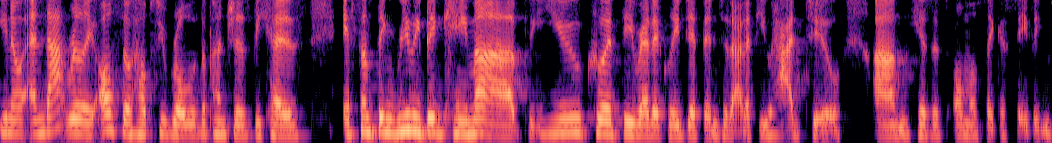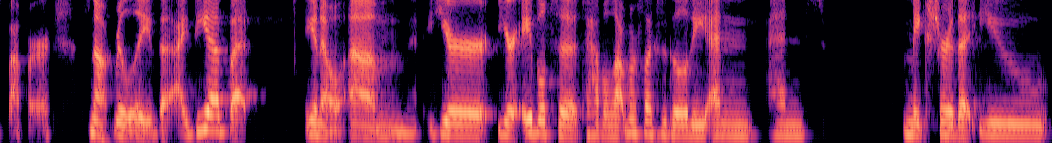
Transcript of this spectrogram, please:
you know and that really also helps you roll with the punches because if something really big came up you could theoretically dip into that if you had to um, because it's almost like a savings buffer. It's not really the idea but you know um, you're you're able to to have a lot more flexibility and and make sure that you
